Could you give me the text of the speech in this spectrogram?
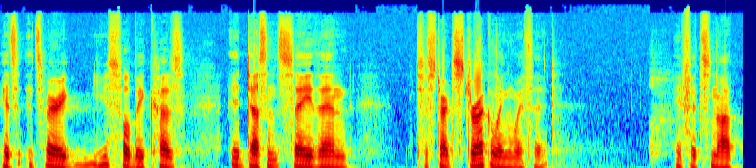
It's, it's very useful because it doesn't say then to start struggling with it if it's not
